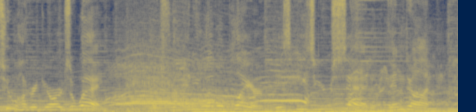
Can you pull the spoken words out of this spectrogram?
200 yards away, which for any level player is easier said than done.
